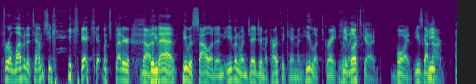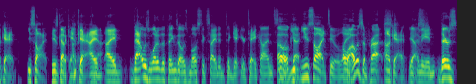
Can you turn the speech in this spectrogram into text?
for 11 attempts, you can't, you can't get much better No, than he, that. He was solid, and even when JJ McCarthy came in, he looked great. He looked good. boy. He's got He- an arm. Okay, you saw it. He's got a cannon. Okay, I, Yeah. I, that was one of the things I was most excited to get your take on. So Oh, okay. you, you saw it too. Oh, I was impressed. okay. yeah. I mean, there's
